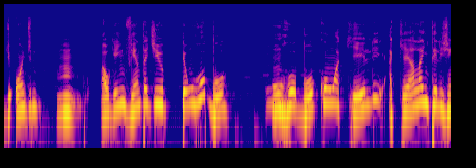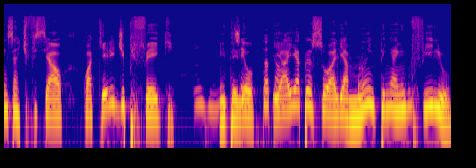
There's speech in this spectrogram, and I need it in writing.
de onde hum, alguém inventa de ter um robô um Uhum. robô com aquele, aquela inteligência artificial, com aquele deepfake, Uhum. entendeu? Sim. E aí a pessoa ali, a mãe, tem ainda o filho.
